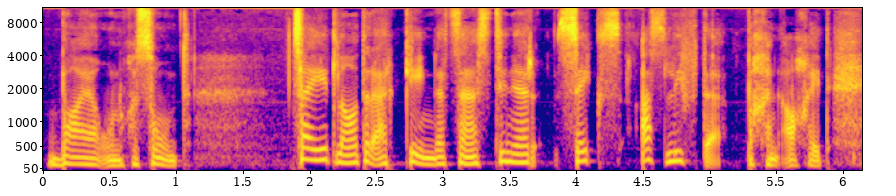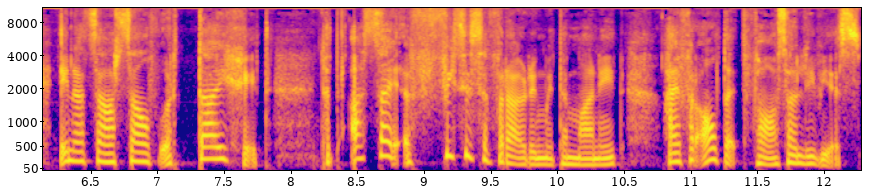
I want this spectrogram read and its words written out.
baie ongesond. Sy het later erken dat sy as tiener seks as liefde begin ag het en dat sy haarself oortuig het dat as sy 'n fisiese verhouding met 'n man het, hy vir altyd vir haar sou lief wees.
